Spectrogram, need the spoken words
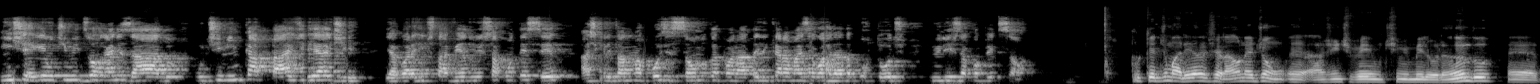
e enxerguei um time desorganizado, um time incapaz de reagir. E agora a gente está vendo isso acontecer. Acho que ele está numa posição no campeonato ali que era mais aguardada por todos no início da competição porque de maneira geral, né, John, é, a gente vê um time melhorando, é,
